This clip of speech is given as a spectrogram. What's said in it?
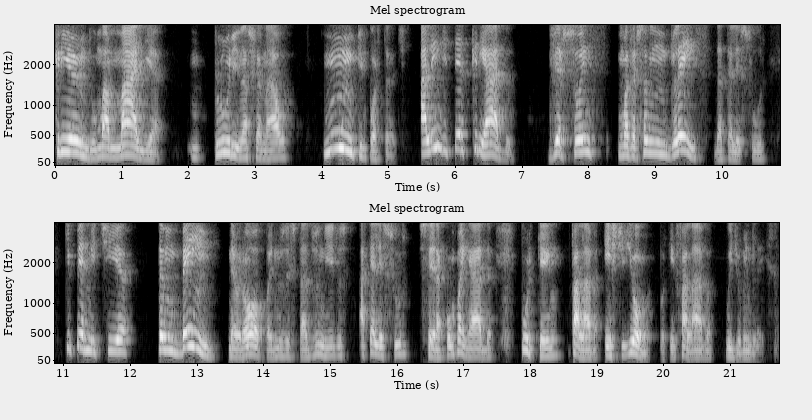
criando uma malha plurinacional muito importante. Além de ter criado versões, uma versão em inglês da Telesur, que permitia também na Europa e nos Estados Unidos a Telesur ser acompanhada por quem falava este idioma, por quem falava o idioma inglês.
